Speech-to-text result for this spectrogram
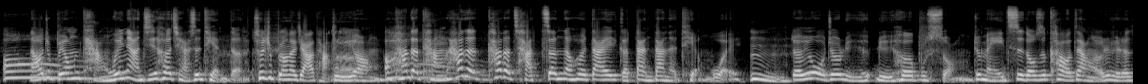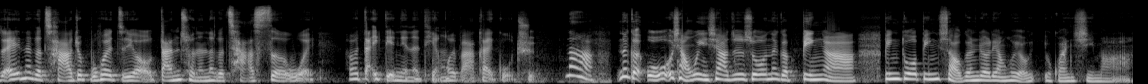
哦，然后就不用糖。我跟你讲，其实喝起来是甜的，所以就不用再加糖。不用，它的糖，它的它的茶真的会带一个淡淡的甜味。嗯，对，因为我就屡屡喝不爽，就每一次都是靠这样，我就觉得说，哎，那个茶就不会只有单纯的那个茶色味，它会带一点点的甜味把它盖过去。那那个我我想问一下，就是说那个冰啊，冰多冰少跟热量会有有关系吗？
